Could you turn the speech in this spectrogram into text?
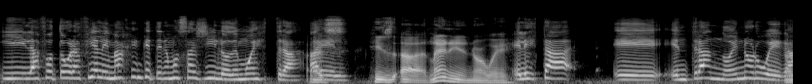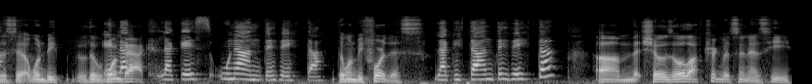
Y la fotografía, la imagen que tenemos allí lo demuestra a él. he's uh, landing in Norway. Él está eh, entrando en Noruega. This, uh, one be, the Es one la, back, la que es una antes de esta. the one before this, La que está antes de esta um, that shows Olaf Tryggvason as he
